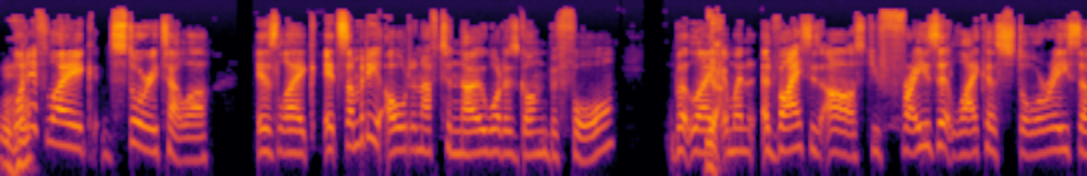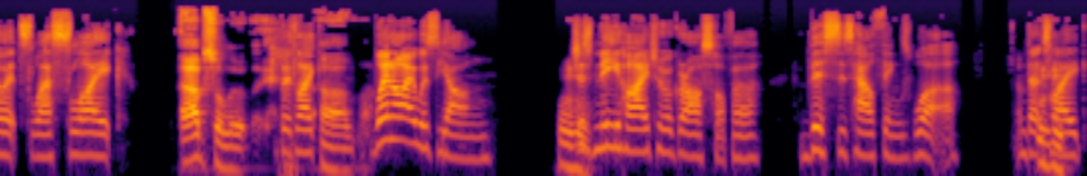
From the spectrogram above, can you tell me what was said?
Mhm. What if, like, storyteller is like, it's somebody old enough to know what has gone before, but like, Yeah. and when advice is asked, you phrase it like a story so it's less like, Absolutely. but like, Um, when I was young, mhm. just knee high to a grasshopper. This is how things were, and that's Mhm. like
